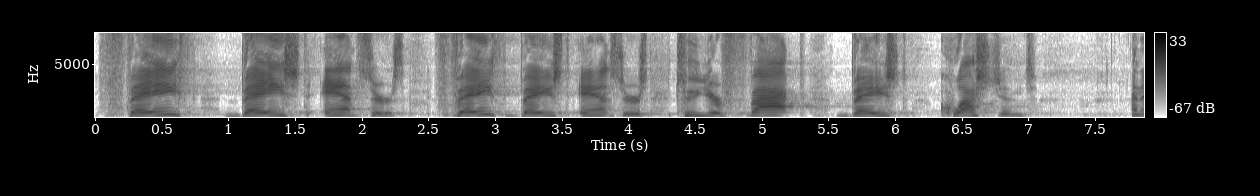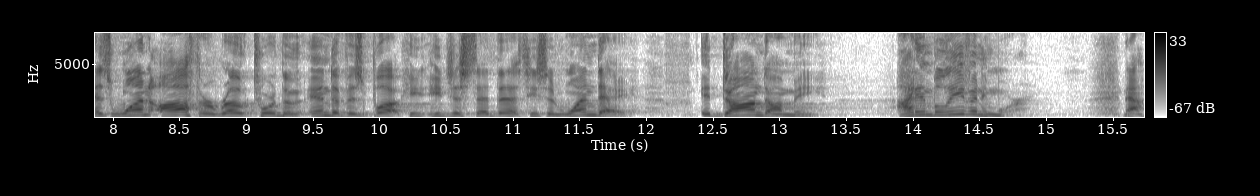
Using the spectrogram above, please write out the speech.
faith based answers, faith based answers to your fact based questions. And as one author wrote toward the end of his book, he, he just said this He said, One day it dawned on me, I didn't believe anymore. Now,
